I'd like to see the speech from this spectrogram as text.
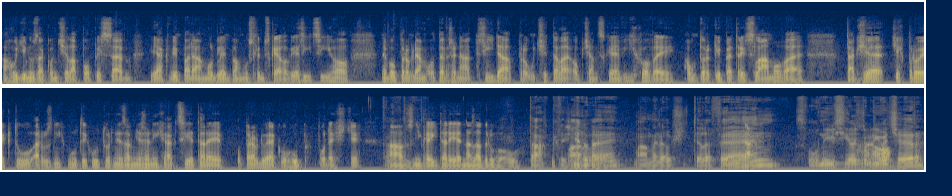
a hodinu zakončila popisem, jak vypadá modlitba muslimského věřícího, nebo program Otevřená třída pro učitele občanské výchovy autorky Petry Slámové, Takže těch projektů a různých multikulturně zaměřených akcí je tady opravdu jako hub po deště. Tak. A vznikají tady jedna za druhou. Tak, pánové, tak. máme další telefon. Tak. Svobodný vysílač, dobrý ano. večer.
